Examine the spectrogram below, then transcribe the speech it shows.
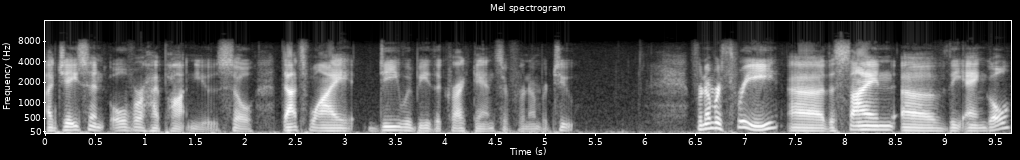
adjacent over hypotenuse. So that's why D would be the correct answer for number two. For number three, uh, the sine of the angle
